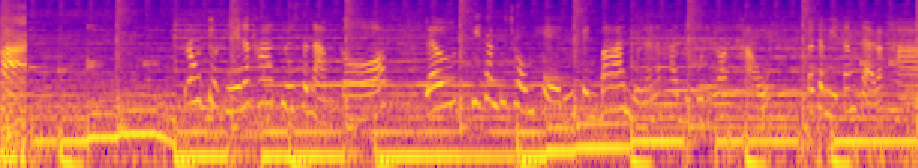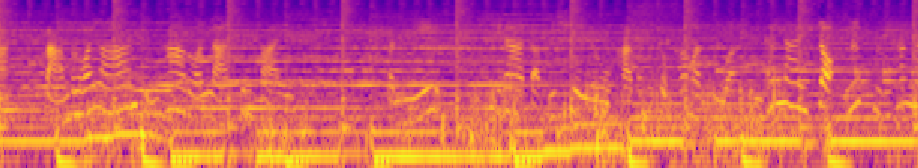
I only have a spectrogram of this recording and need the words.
ขายตรงจุดนี้นะคะคือสนามกอล์ฟแล้วที่ท่านผู้ชมเห็นเป็นบ้านอยู่นั้นนะคะ อยู่บนยอดเขา ก็จะมีตั้งแต่ราคา 300 ล้านถึงาท่านผู้ชมเข้ามาทัวร์ถึงข้างในเจาะลึกถึงข้างใน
